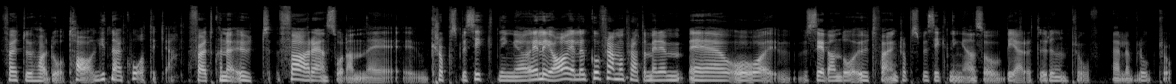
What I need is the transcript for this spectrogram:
för att du har då tagit narkotika. För att kunna utföra en sådan eh, kroppsbesiktning, eller ja, eller gå fram och prata med dig eh, och sedan då utföra en kroppsbesiktning, alltså begära ett urinprov eller blodprov.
